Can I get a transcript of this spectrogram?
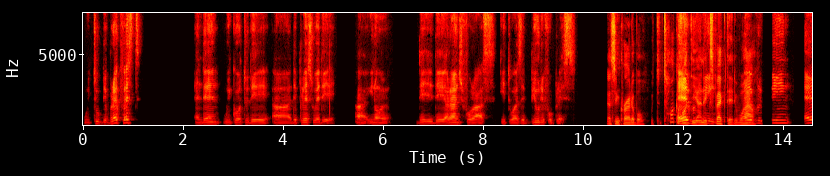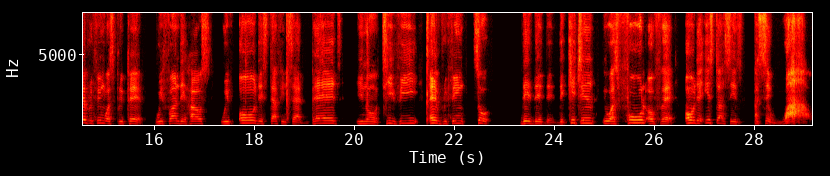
we took the breakfast, and then we go to the uh, the place where they, uh, you know, they they arranged for us. It was a beautiful place. That's incredible. Talk about the unexpected. Wow. Everything, everything was prepared. We found the house with all the stuff inside, beds, you know, TV, everything. So the the the, the kitchen it was full of uh, all the instances. I said, "Wow,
